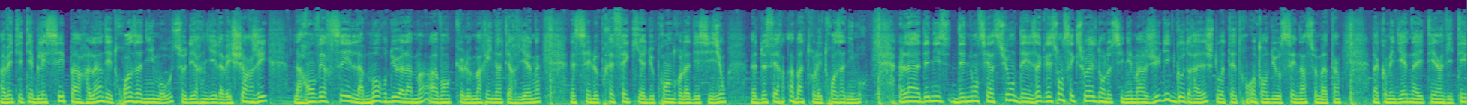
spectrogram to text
avait été blessée par l'un des trois animaux. Ce dernier l'avait chargé, l'a renversé, l'a mordu à la main avant que le mari n'intervienne. C'est le préfet qui a dû prendre la décision de faire abattre les trois animaux. La dénonciation des agressions sexuelles dans le cinéma, Judith Godrèche doit être entendue au Sénat ce matin. La comédienne a été invitée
